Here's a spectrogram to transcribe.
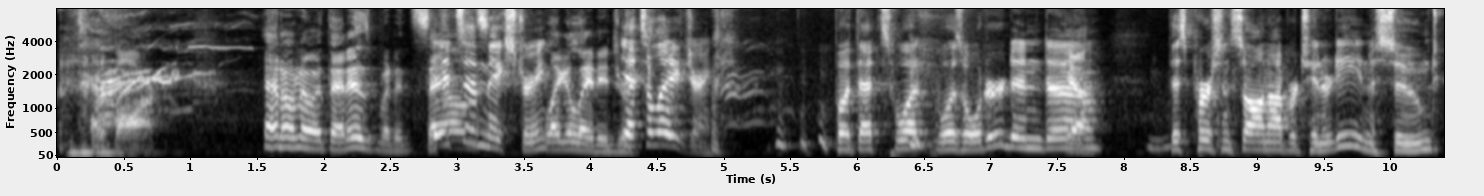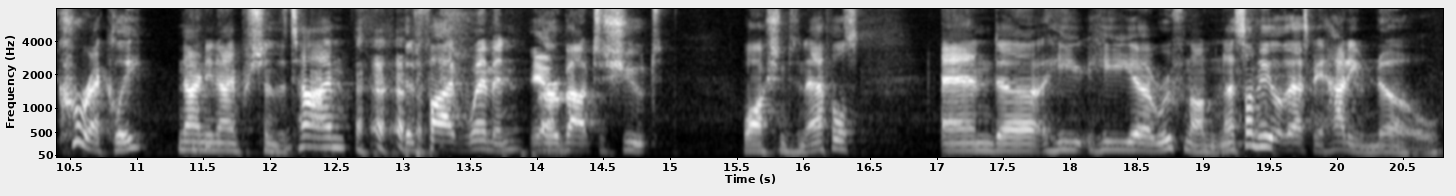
at a bar. I don't know what that is, but it sounds it's a mixed drink. like a lady drink. Yeah, it's a lady drink. but that's what was ordered, and uh, Yeah. this person saw an opportunity and assumed correctly, 99% of the time, that five women Yeah. are about to shoot Washington apples. And uh, he, he uh, roofing on. Now, some people have asked me, How do you know?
